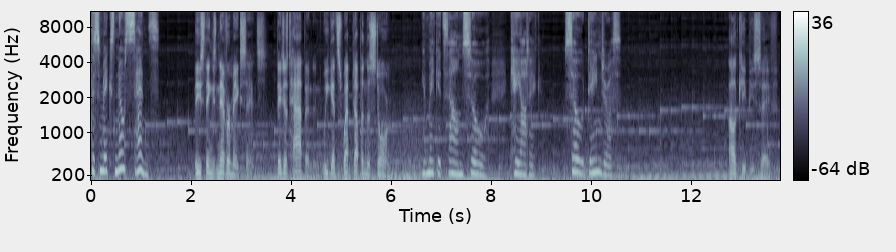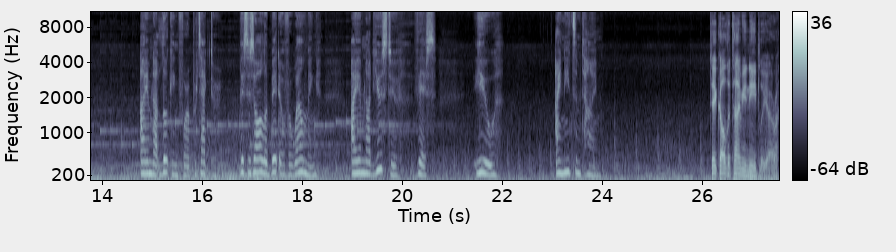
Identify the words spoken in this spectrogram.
This makes no sense. These things never make sense. They just happen, and we get swept up in the storm. You make it sound so chaotic, so dangerous. I'll keep you safe. I am not looking for a protector. This is all a bit overwhelming. I am not used to this. You. I need some time. Take all the time you need, Liara.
